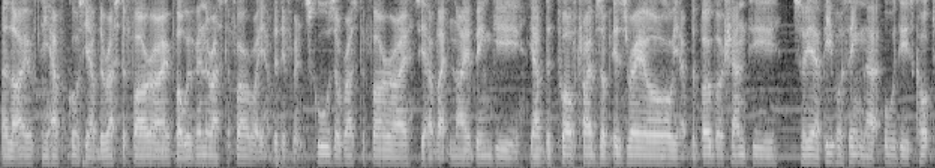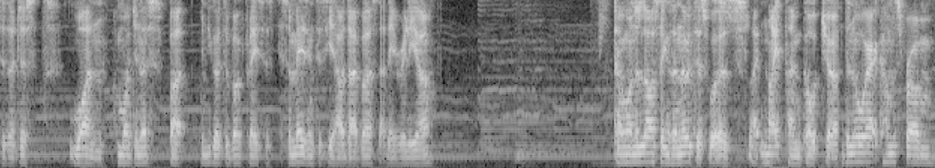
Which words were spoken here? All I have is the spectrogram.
alive. And you have of course you have the Rastafari but within the Rastafari you have the different schools of Rastafari. So you have like Nyabingi, you have the 12 tribes of Israel, you have the Bobo Shanti. So yeah, people think that all these cultures are just one, homogenous, but when you go to both places, it's amazing to see how diverse that they really are. And one of the last things I noticed was like nighttime culture. I don't know where it comes from.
